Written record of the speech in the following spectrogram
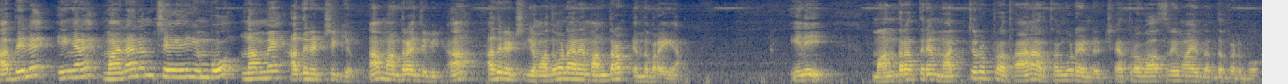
അതിനെ ഇങ്ങനെ മനനം ചെയ്യുമ്പോൾ നമ്മെ അത് രക്ഷിക്കും. ആ മന്ത്രം ജപിക്കും ആ അത് രക്ഷിക്കും. അതുകൊണ്ടാണ് മന്ത്രം എന്ന് പറയുക. ഇനി മന്ത്രത്തിന് മറ്റൊരു പ്രധാന അർത്ഥം കൂടെ ഉണ്ട് ക്ഷേത്രോപാസനയുമായി ബന്ധപ്പെടുമ്പോൾ.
